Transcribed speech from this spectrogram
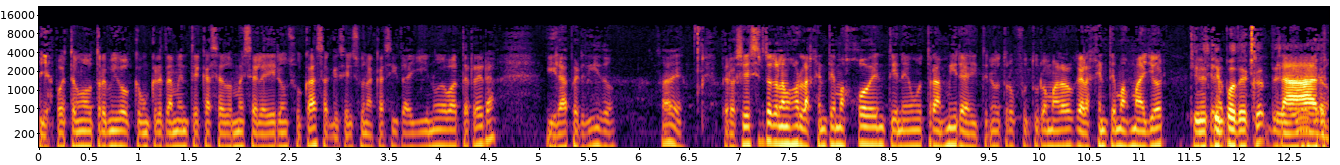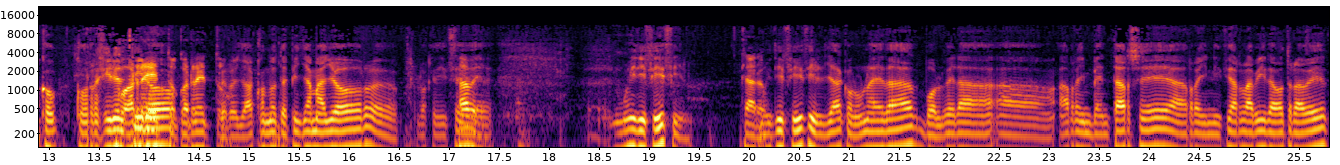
Y después tengo otro amigo que concretamente casi hace dos meses le dieron su casa, que se hizo una casita allí nueva, terrera, y la ha perdido. ¿Sabes? Pero sí es cierto que a lo mejor la gente más joven tiene otras miras y tiene otro futuro más largo que la gente más mayor. Tiene tiempo de, corregir el correcto, tiro. Correcto, Pero ya cuando te pilla mayor, eh, lo que dice es muy difícil. Claro. Muy difícil ya con una edad volver a, a, reinventarse, a reiniciar la vida otra vez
